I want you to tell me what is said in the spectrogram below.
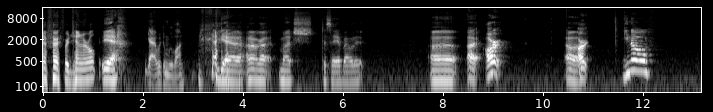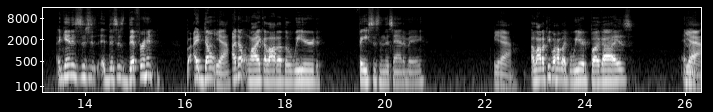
for for general, yeah yeah, we can move on. yeah i don't got much to say about it Uh, uh art. Uh, Art. You know, again, this is this is different, but I don't. Yeah. I don't like a lot of the weird faces in this anime. Yeah. A lot of people have like weird bug eyes. like, yeah,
